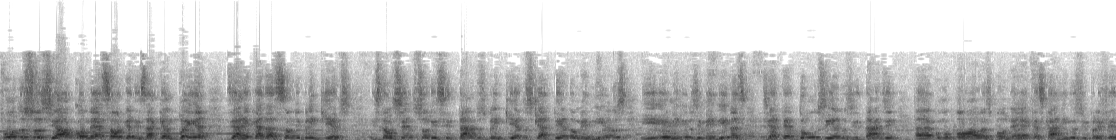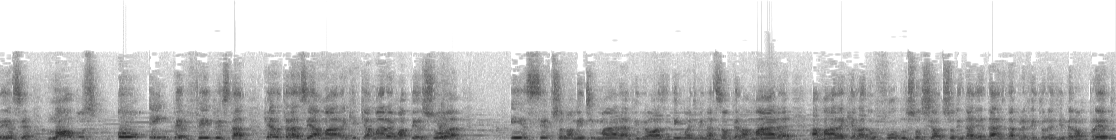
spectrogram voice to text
Fundo Social começa a organizar campanha de arrecadação de brinquedos estão sendo solicitados brinquedos que atendam meninos e, eh, meninos e meninas de até 12 anos de idade, ah, como bolas, bonecas, carrinhos de preferência novos ou em perfeito estado. Quero trazer a Mara aqui, que a Mara é uma pessoa excepcionalmente maravilhosa. Tenho uma admiração pela Mara, a Mara que é lá do Fundo Social de Solidariedade da Prefeitura de Ribeirão Preto.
